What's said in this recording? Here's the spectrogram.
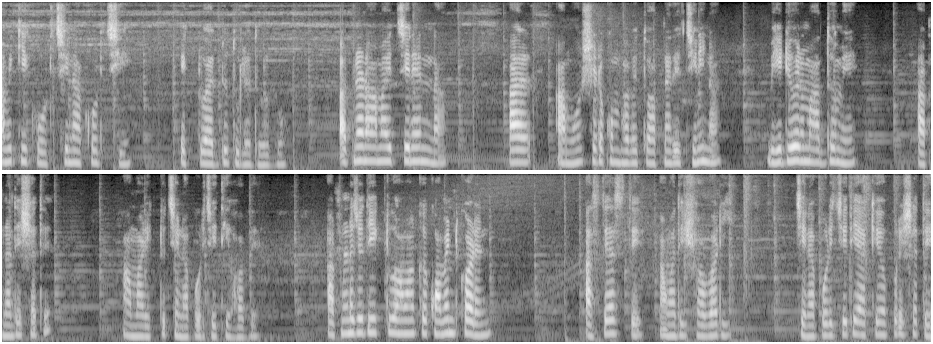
আমি কি করছি না করছি, একটু আধটু তুলে ধরবো। আপনারা আমায় চেনেন না, আর আমিও সেরকমভাবে তো আপনাদের চিনি না। ভিডিওর মাধ্যমে আপনাদের সাথে আমার একটু চেনা পরিচিতি হবে। আপনারা যদি একটু আমাকে কমেন্ট করেন, আস্তে আস্তে আমাদের সবারই চেনা পরিচিতি একে অপরের সাথে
